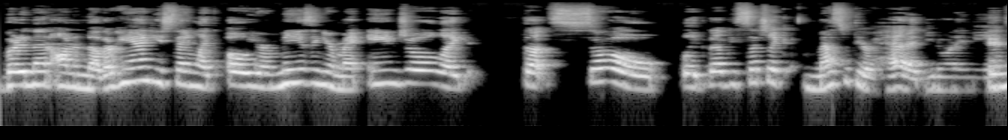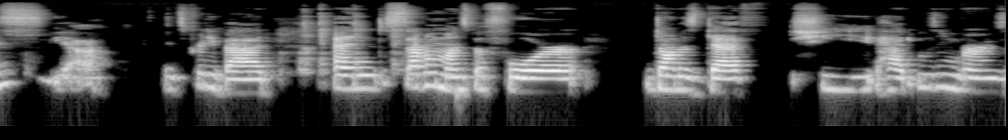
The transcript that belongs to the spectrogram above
but and then on another hand he's saying like oh you're amazing. You're my angel. Like that's so like that'd be such like mess with your head. You know what i mean? It's yeah it's pretty bad. And several months before donna's death she had oozing burns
